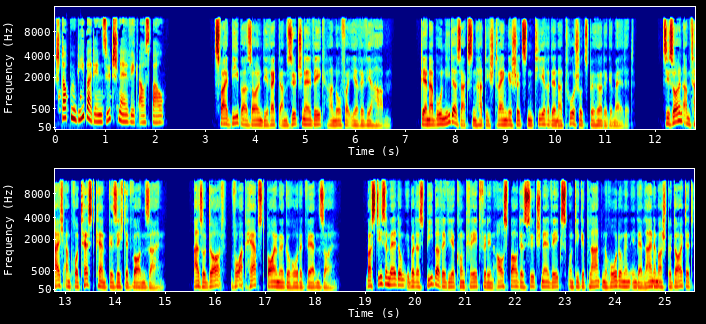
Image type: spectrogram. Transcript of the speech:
Stoppen Biber den Südschnellwegausbau. Zwei Biber sollen direkt am Südschnellweg Hannover ihr Revier haben. Der NABU Niedersachsen hat die streng geschützten Tiere der Naturschutzbehörde gemeldet. Sie sollen am Teich am Protestcamp gesichtet worden sein also dort, wo ab Herbst Bäume gerodet werden sollen. Was diese Meldung über das Biberrevier konkret für den Ausbau des Südschnellwegs und die geplanten Rodungen in der Leinemarsch bedeutet,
